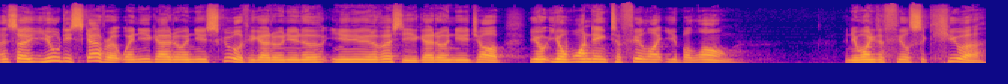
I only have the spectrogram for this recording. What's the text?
And so you'll discover it when you go to a new school, if you go to a new, new university, you go to a new job. You're, you're wanting to feel like you belong, and you're wanting to feel secure,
